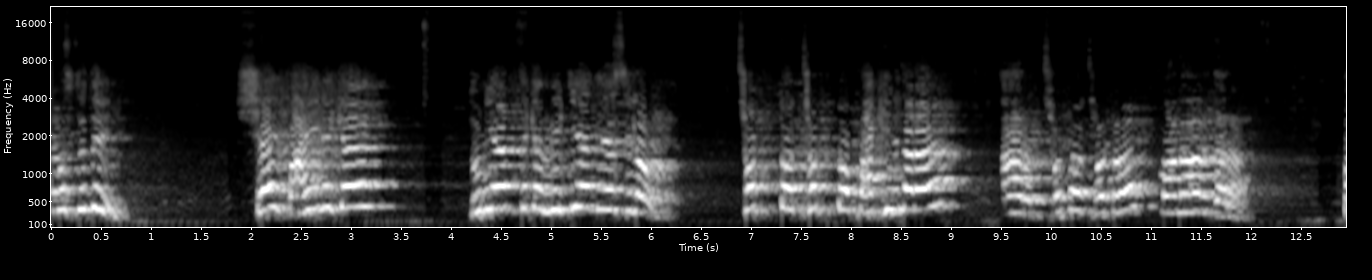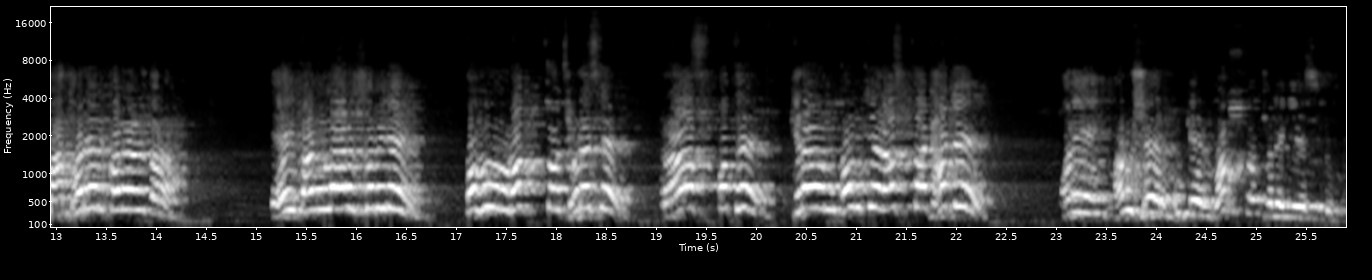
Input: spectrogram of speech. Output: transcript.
উপস্থিতি। সেই বাহিনীকে দুনিয়ার থেকে মিটিয়ে দিয়েছিল ছোট্ট ছোট্ট পাখির দ্বারা আর ছোট ছোট কণার দ্বারা, পাথরের কণার দ্বারা। এই বাংলার জমিনে বহু রক্ত ঝরেছে। রাজপথে গ্রামগঞ্জে রাস্তাঘাটে অনেক মানুষের বুকের রক্ত চলে গিয়েছিল।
